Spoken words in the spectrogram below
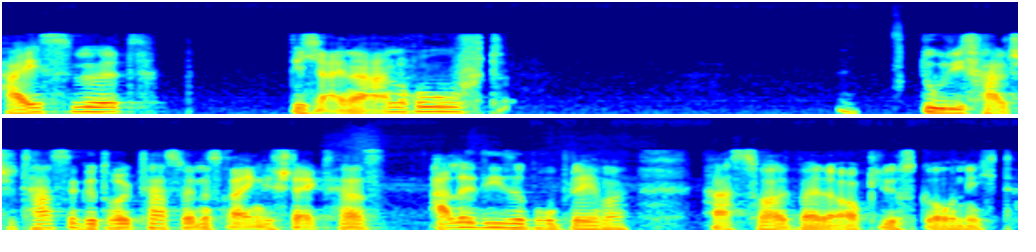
heiß wird, dich einer anruft, du die falsche Taste gedrückt hast, wenn du es reingesteckt hast. Alle diese Probleme hast du halt bei der Oculus Go nicht.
